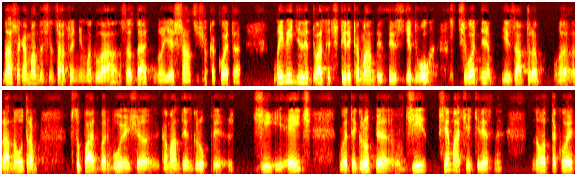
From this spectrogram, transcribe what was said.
Наша команда сенсацию не могла создать, но есть шанс еще какой-то. Мы видели 24 команды из 32. Сегодня и завтра рано утром вступают в борьбу еще команды из группы G и H. В этой группе G все матчи интересны. Но вот такой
